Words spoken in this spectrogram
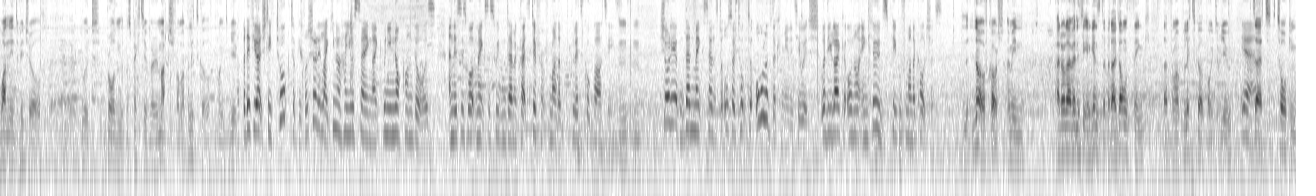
one individual uh, would broaden the perspective very much from a political point of view. But if you actually talk to people, surely, like, you know, how you were saying, like, when you knock on doors, and this is what makes the Sweden Democrats different from other political parties, Mm-hmm. surely it then makes sense to also talk to all of the community, which, whether you like it or not, includes people from other cultures. No, of course. I mean, I don't have anything against it, but I don't think that from a political point of view, Yeah. that talking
